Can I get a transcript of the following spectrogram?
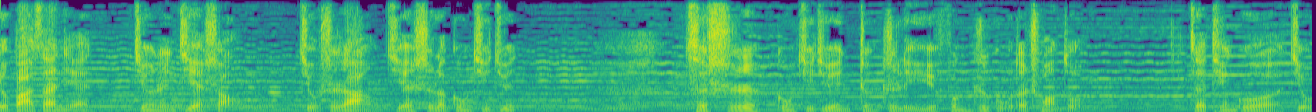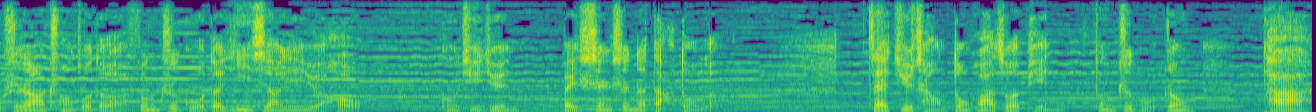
一九八三年，经人介绍，久石让结识了宫崎骏。此时，宫崎骏正致力于《风之谷》的创作。在听过久石让创作的《风之谷》的印象音乐后，宫崎骏被深深地打动了。在剧场动画作品《风之谷》中，他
